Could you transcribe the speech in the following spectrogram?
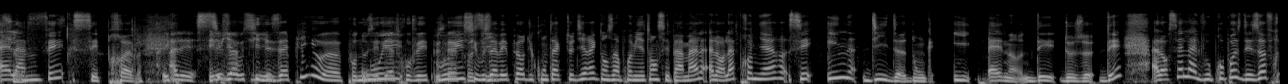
elle a fait ses preuves. Allez, Et puis il y a aussi des applis euh, pour nous aider à trouver peut-être Oui, si vous avez peur du contact direct dans un premier temps, c'est pas mal. Alors la première, c'est Indeed, donc I-N-D-2-E-D. Alors celle-là, elle vous propose des offres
